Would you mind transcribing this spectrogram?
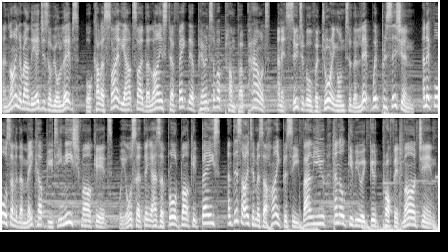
and line around the edges of your lips or color slightly outside the lines to fake the appearance of a plumper pout and it's suitable for drawing onto the lip with precision and it falls under the makeup beauty niche market. We also think it has a broad market base and this item has a high perceived value and it'll give you a good profit margin.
